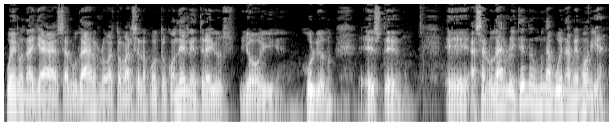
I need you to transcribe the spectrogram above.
Fueron allá a saludarlo, a tomarse la foto con él, entre ellos yo y Julio, ¿no? Este, eh, a saludarlo y tienen una buena memoria.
